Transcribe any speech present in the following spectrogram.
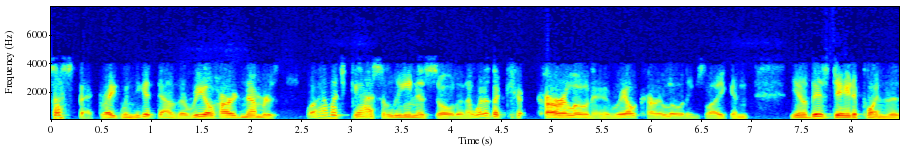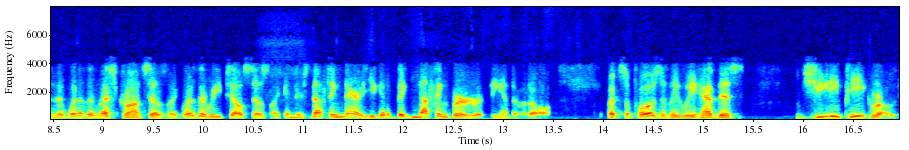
suspect, right? When you get down to the real hard numbers, well, how much gasoline is sold, and what are the car load, uh, rail car loadings like, and you know this data point, and what are the restaurant sales like, what are the retail sales like, and there's nothing there. You get a big nothing burger at the end of it all. But supposedly we have this GDP growth,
